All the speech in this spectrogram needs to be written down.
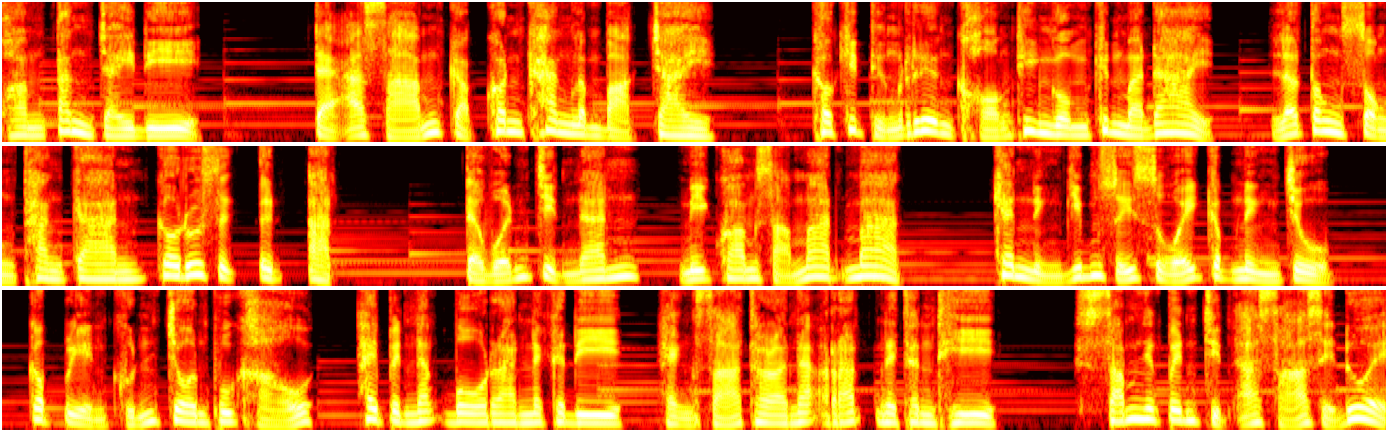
ความตั้งใจดี แต่อาสามกลับค่อนข้างลำบากใจ เขาคิดถึงเรื่องของที่งมขึ้นมาได้ แล้วต้องส่งทางการก็รู้สึกอึดอัด แต่เหวินจินนั้นมีความสามารถมาก แค่หนึ่งยิ้มสวยๆกับหนึ่งจูบ ก็เปลี่ยนขุนโจรภูเขาให้เป็นนักโบราณคดี แห่งสาธารณรัฐในทันที ซ้ำยังเป็นจิตอาสาเสียด้วย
